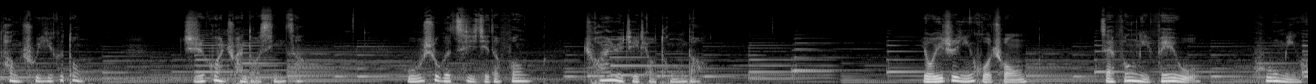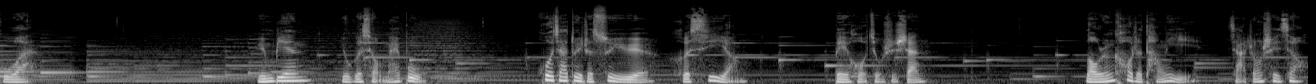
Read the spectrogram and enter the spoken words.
烫出一个洞，直贯穿到心脏。无数个季节的风穿越这条通道。有一只萤火虫在风里飞舞，忽明忽暗。云边有个小卖部，货架对着岁月和夕阳，背后就是山。老人靠着躺椅假装睡觉，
